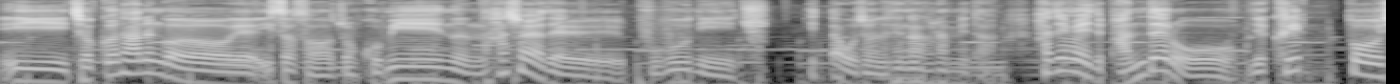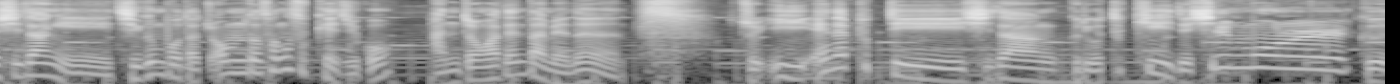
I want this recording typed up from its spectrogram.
이 접근하는 거에 있어서 좀 고민은 하셔야 될 부분이 주- 있다고 저는 생각을 합니다. 하지만 이제 반대로 이제 크립토 시장이 지금보다 좀 더 성숙해지고 안정화된다면은 저 이 NFT 시장 그리고 특히 이제 실물 그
